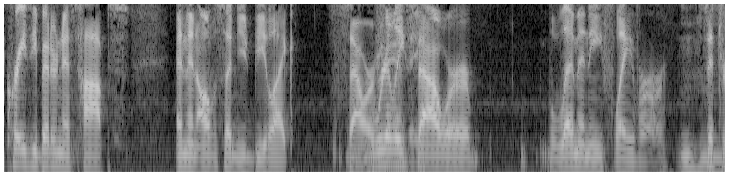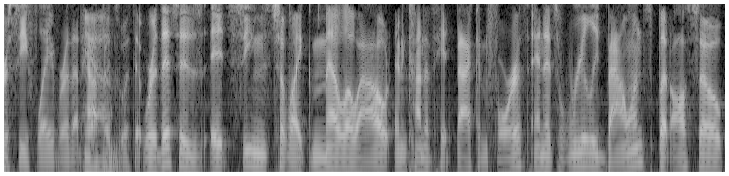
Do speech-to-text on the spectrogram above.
crazy bitterness hops and then all of a sudden you'd be like Sour really shandy. sour lemony flavor mm-hmm. citrusy flavor that Yeah. happens with it. Where this is it seems to like mellow out and kind of hit back and forth and it's really balanced but also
